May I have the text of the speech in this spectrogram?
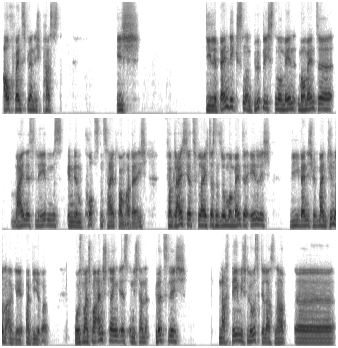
auch wenn es mir nicht passt, ich die lebendigsten und glücklichsten Moment, Momente meines Lebens in dem kurzen Zeitraum hatte. Ich vergleiche jetzt vielleicht, das sind so Momente ähnlich, wie wenn ich mit meinen Kindern agiere, wo es manchmal anstrengend ist und ich dann plötzlich, nachdem ich losgelassen habe,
